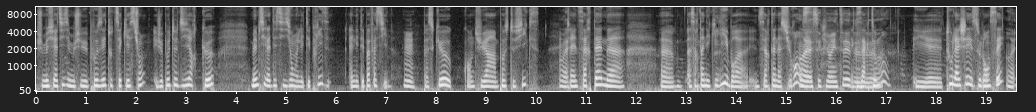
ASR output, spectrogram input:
je me suis assise et me suis posé toutes ces questions. Et je peux te dire que même si la décision elle était prise, elle n'était pas facile. Hmm. Parce que quand tu as un poste fixe, Ouais. tu as une certaine, euh, euh, un certain équilibre, une certaine assurance. Ouais, sécurité. de- Exactement. Et euh, tout lâcher et se lancer, Ouais.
